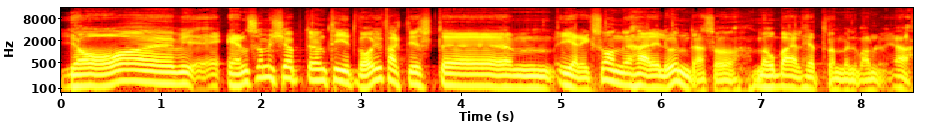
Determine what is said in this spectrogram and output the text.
Ja, eh, en som köpte dem tidigt var ju faktiskt eh, Ericsson här i Lund. Alltså Mobile hette de. Ja,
